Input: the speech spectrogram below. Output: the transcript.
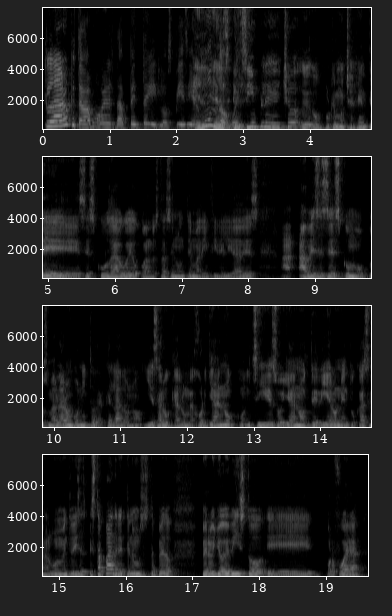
claro que te va a mover el tapete y los pies y el, El, mundo. el- el simple hecho, eh, o porque mucha gente se escuda, güey, o cuando estás en un tema de infidelidades, a, a veces es como, pues me hablaron bonito de aquel lado, ¿no? Y es algo que a lo mejor ya no consigues o ya no te dieron en tu casa en algún momento y dices, está padre, tenemos este pedo. Pero yo he visto eh, por fuera,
